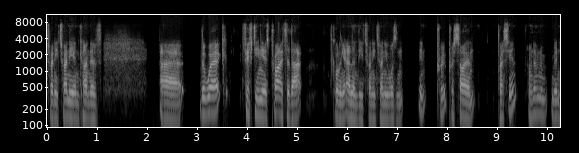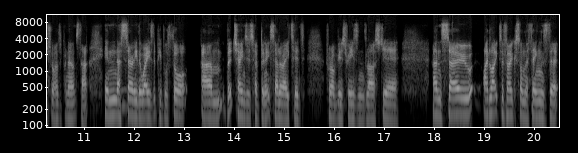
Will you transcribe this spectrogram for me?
2020 and kind of uh, the work 15 years prior to that, calling it L&D 2020 wasn't in, pre- prescient, prescient. I'm not even sure how to pronounce that in necessarily the ways that people thought. Um, but changes have been accelerated for obvious reasons last year. And so I'd like to focus on the things that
